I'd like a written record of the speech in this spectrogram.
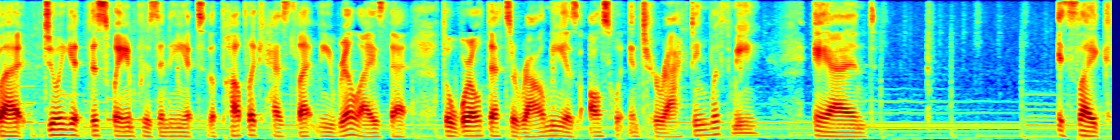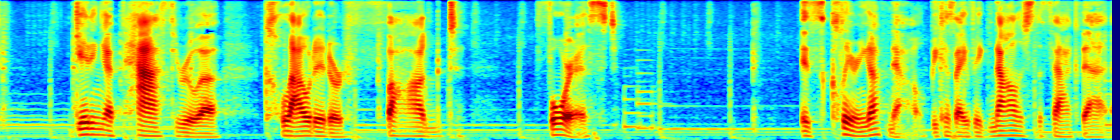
But doing it this way and presenting it to the public has let me realize that the world that's around me is also interacting with me. And it's like getting a path through a clouded or fogged forest is clearing up now because I've acknowledged the fact that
